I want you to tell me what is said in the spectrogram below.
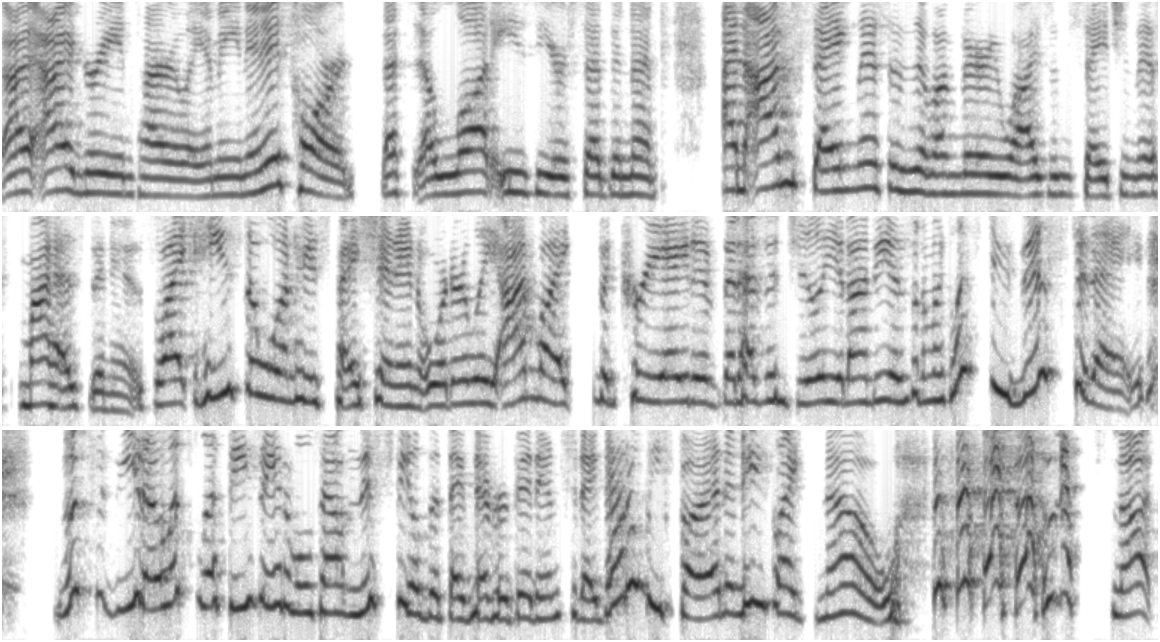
I, I agree entirely. I mean, and it's hard. That's a lot easier said than done. And I'm saying this as if I'm very wise and sage in this. My husband is like, he's the one who's patient and orderly. I'm like the creative that has a jillion ideas. And I'm like, let's do this today. Let's, you know, let's let these animals out in this field that they've never been in today. That'll be fun. And he's like, no, that's not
